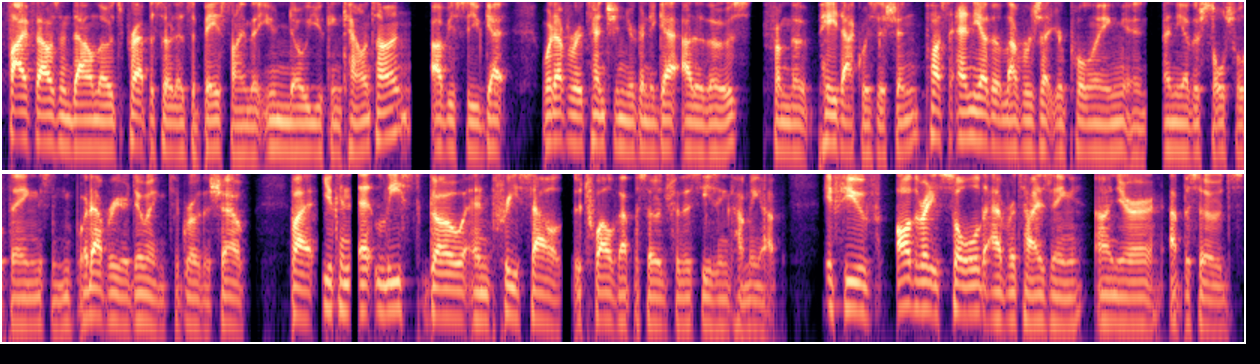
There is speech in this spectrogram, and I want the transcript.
5,000 downloads per episode as a baseline that you know you can count on. Obviously, you get whatever attention you're going to get out of those from the paid acquisition, plus any other levers that you're pulling and any other social things and whatever you're doing to grow the show. But you can at least go and pre sell the 12 episodes for the season coming up. If you've already sold advertising on your episodes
